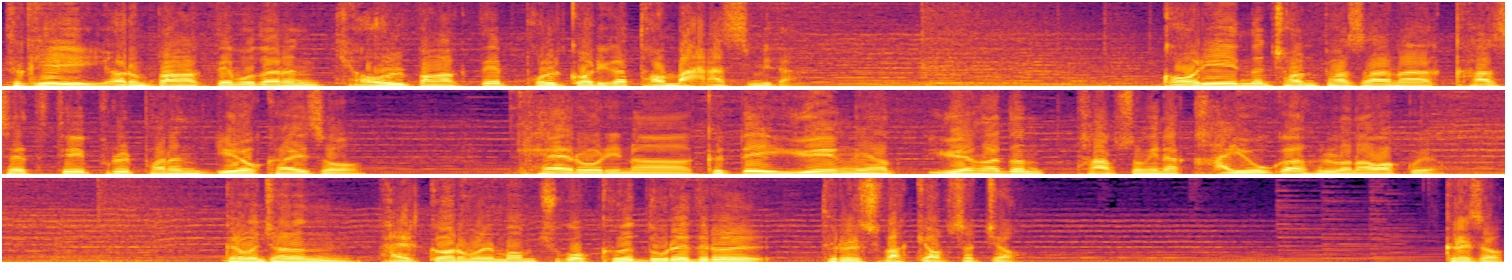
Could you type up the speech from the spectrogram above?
특히 여름방학 때보다는 겨울방학 때 볼거리가 더 많았습니다. 거리에 있는 전파사나 카세트 테이프를 파는 리어카에서 캐롤이나 그때 유행하, 유행하던 팝송이나 가요가 흘러나왔고요. 그러면 저는 발걸음을 멈추고 그 노래들을 들을 수밖에 없었죠. 그래서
